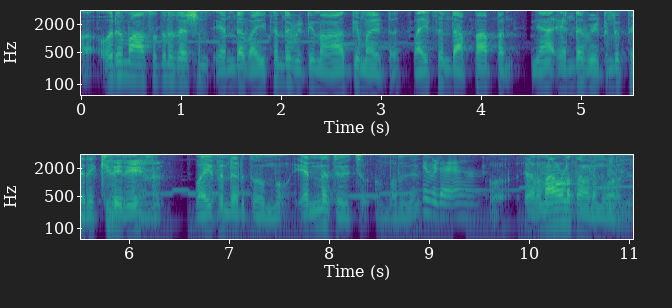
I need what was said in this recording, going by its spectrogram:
ഒരു മാസത്തിന് ശേഷം എന്റെ വൈഫിന്റെ വീട്ടിൽ നിന്ന് ആദ്യമായിട്ട് വൈഫിന്റെ അപ്പാപ്പൻ ഞാൻ എന്റെ വീട്ടിൽ തിരക്കി വരികയാണ്. വൈഫിന്റെ അടുത്ത് വന്നു. എന്നെ ചോദിച്ചു. പറഞ്ഞു ഇവിടെ. എറണാകുളത്താണെന്ന് പറഞ്ഞു.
